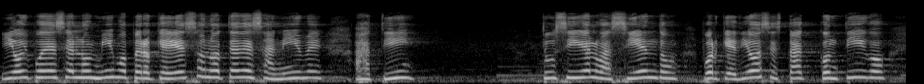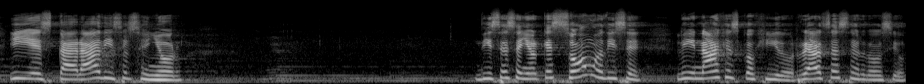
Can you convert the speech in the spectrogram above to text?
Y hoy puede ser lo mismo, pero que eso no te desanime a ti. Tú síguelo haciendo porque Dios está contigo y estará, dice el Señor. Dice el Señor que somos, dice, linaje escogido, real sacerdocio,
